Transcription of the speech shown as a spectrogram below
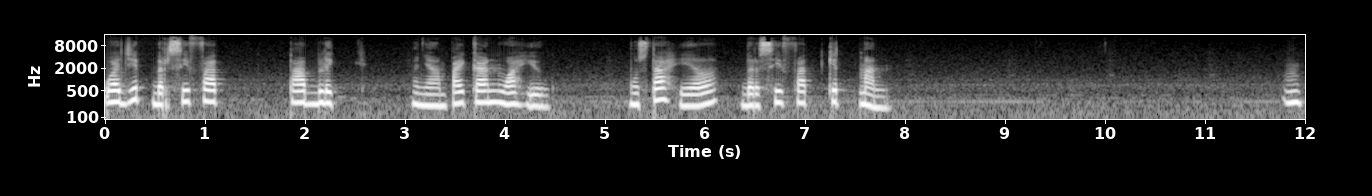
Wajib bersifat tablik, menyampaikan wahyu. Mustahil bersifat kitman. 4.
